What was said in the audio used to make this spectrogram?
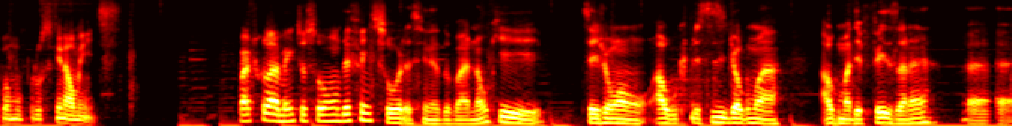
vamos para os finalmente? Particularmente, eu sou um defensor assim, né, do VAR. Não que seja um, algo que precise de alguma, alguma defesa, né? É,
